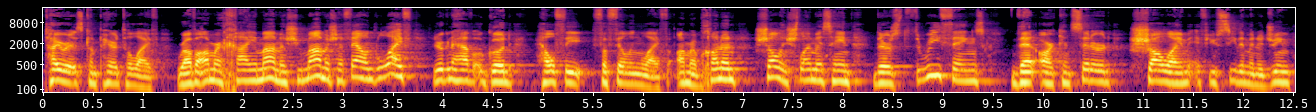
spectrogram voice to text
Torah is compared to life. Rav Amr chayim mamish, you mamish have found life, you're going to have a good, healthy, fulfilling life. Amr Bchanan, shalish shlemes There's three things that are considered shalom if you see them in a dream,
